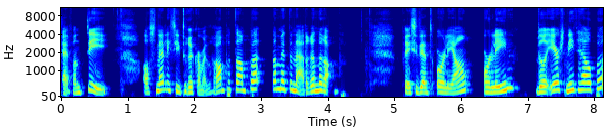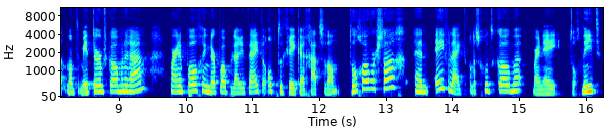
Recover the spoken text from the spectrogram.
Evan T. Al snel is hij drukker met rampentampen dan met de naderende ramp. President Orleans, Orlean wil eerst niet helpen, want de midterms komen eraan. Maar in een poging daar populariteit op te krikken gaat ze dan toch overstag. En even lijkt alles goed te komen, maar nee, toch niet.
